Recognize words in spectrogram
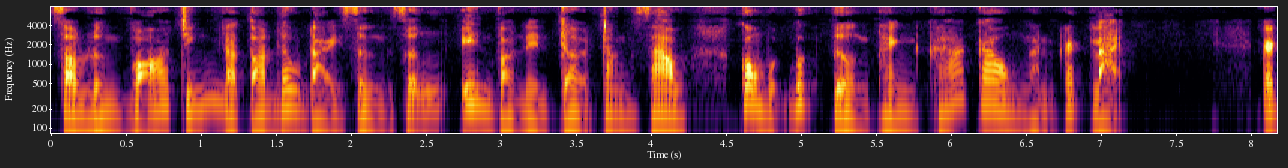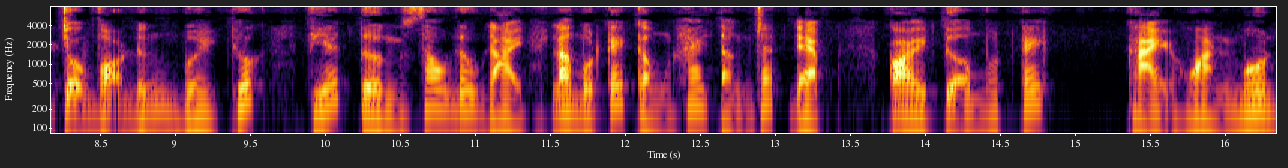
Sau lưng võ chính là tòa lâu đài sừng sững in vào nền trời trăng sao, có một bức tường thành khá cao ngăn cách lại. Cách chỗ võ đứng 10 thước, phía tường sau lâu đài là một cái cổng hai tầng rất đẹp, coi tựa một cái khải hoàn môn.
